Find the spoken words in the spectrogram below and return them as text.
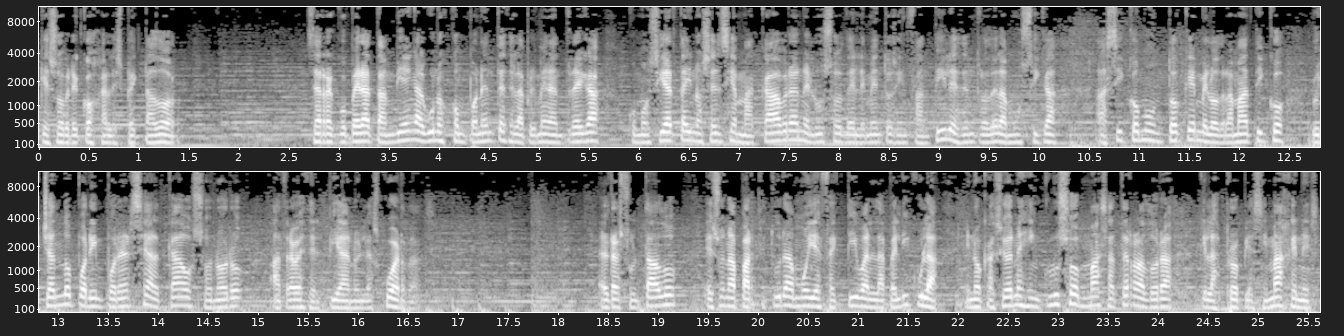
que sobrecoja al espectador. Se recupera también algunos componentes de la primera entrega, como cierta inocencia macabra en el uso de elementos infantiles dentro de la música, así como un toque melodramático luchando por imponerse al caos sonoro a través del piano y las cuerdas. El resultado es una partitura muy efectiva en la película, en ocasiones incluso más aterradora que las propias imágenes,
